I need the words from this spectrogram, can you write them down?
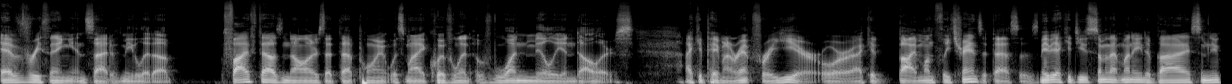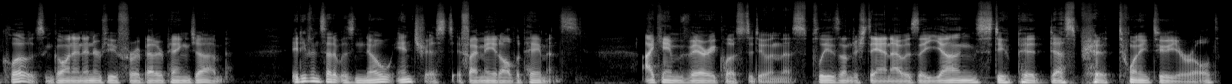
Everything inside of me lit up. $5,000 at that point was my equivalent of $1 million. I could pay my rent for a year, or I could buy monthly transit passes. Maybe I could use some of that money to buy some new clothes and go on an interview for a better paying job. It even said it was no interest if I made all the payments. I came very close to doing this. Please understand, I was a young, stupid, desperate 22 year old.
